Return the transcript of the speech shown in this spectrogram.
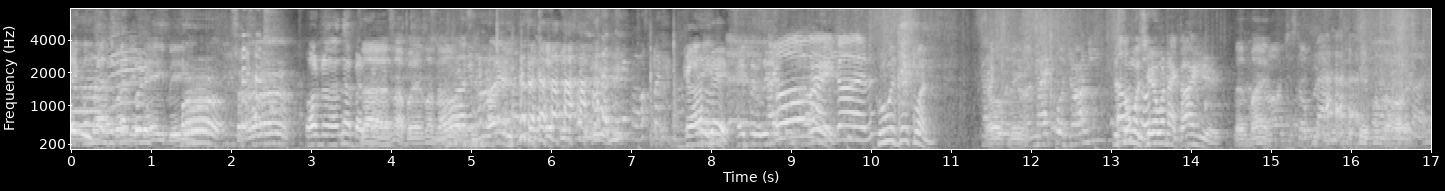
Hey, ¿cómo le hace bad? Hey. Oh, no, that's not bad Nah, that's not bad. That's not bad. that's. Tiene para dos palitos. God. Okay, Oh my Hey. god. who was this one? That was me. This one was here when I got here. That's mine. It came from the heart.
